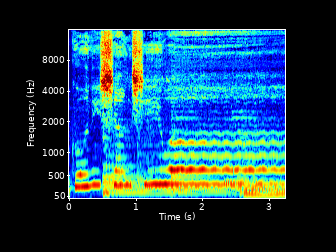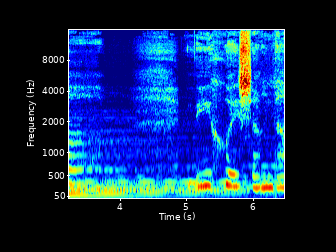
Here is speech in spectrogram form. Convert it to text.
如果你想起我你会想到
